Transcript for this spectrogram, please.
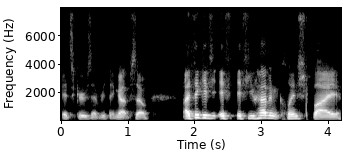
it screws everything up. So I think if if if you haven't clinched by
